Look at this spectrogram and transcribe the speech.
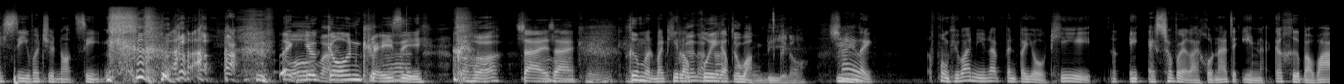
I see what you're not seeing like Oh you're my going crazy อ่าฮะใช่ใช่โอเคโอเคคือเหมือนบางทีเราคุยกับพื่อนจะหวังดีเนาะใช่ like ผมคิดว่านี้นะเป็นประโยคที่ extrovert หลายคนน่าจะอินอะก็คือแบบว่า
